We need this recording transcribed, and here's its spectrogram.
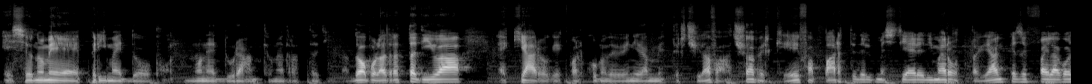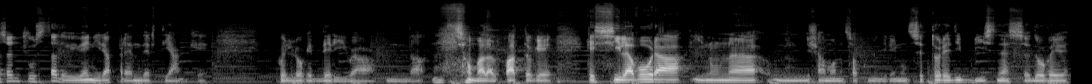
e secondo me è prima e dopo, non è durante una trattativa. Dopo la trattativa è chiaro che qualcuno deve venire a metterci la faccia perché fa parte del mestiere di Marotta, che anche se fai la cosa giusta devi venire a prenderti anche quello che deriva da, insomma, dal fatto che, che, si lavora in un, diciamo, so dire, in un settore di business dove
